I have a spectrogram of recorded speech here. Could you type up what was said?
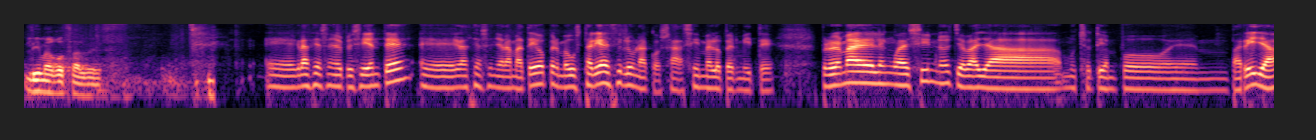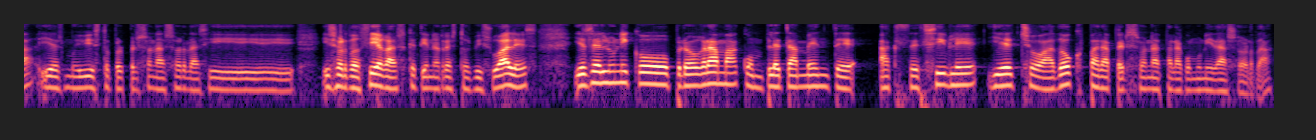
Lima González. Eh, gracias, señor presidente. Eh, gracias, señora Mateo. Pero me gustaría decirle una cosa, si me lo permite. El problema de lengua de signos lleva ya mucho tiempo en parrilla y es muy visto por personas sordas y, y sordociegas que tienen restos visuales. Y es el único programa completamente accesible y hecho ad hoc para personas, para comunidad sorda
